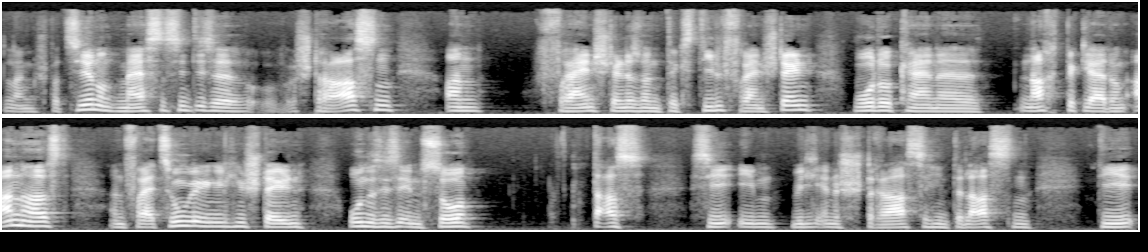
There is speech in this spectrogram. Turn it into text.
lang spazieren und meistens sind diese Straßen an freien Stellen, also an textilfreien Stellen, wo du keine Nachtbekleidung anhast, an frei zugänglichen Stellen und es ist eben so, dass sie eben wirklich eine Straße hinterlassen, die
